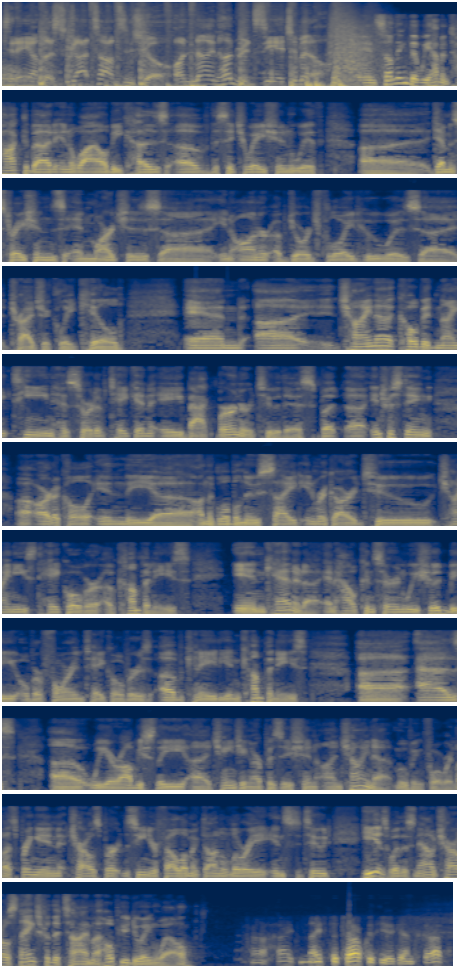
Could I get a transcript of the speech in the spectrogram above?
Today on the Scott Thompson Show on 900 CHML. And something that we haven't talked about in a while because of the situation with uh, demonstrations and marches uh, in honor of George Floyd, who was uh, tragically killed. And uh, China, COVID 19 has sort of taken a back burner to this, but uh, interesting. Uh, article in the uh, on the global news site in regard to Chinese takeover of companies in Canada and how concerned we should be over foreign takeovers of Canadian companies uh, as uh, we are obviously uh, changing our position on China moving forward. Let's bring in Charles Burton, Senior Fellow, Macdonald Laurier Institute. He is with us now. Charles, thanks for the time. I hope you're doing well. Uh, hi, nice to talk with you again, Scott.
